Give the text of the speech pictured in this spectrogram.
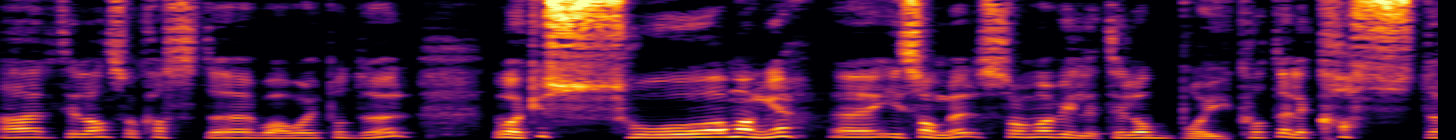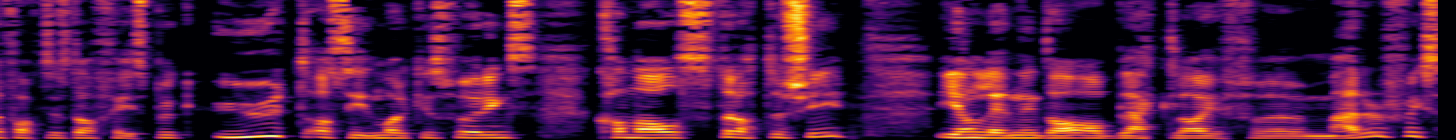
her til lands og kaste Huawei på dør. Det var ikke så mange eh, i sommer som var villige til å boikotte, eller kaste faktisk da Facebook ut av sin markedsføringskanalstrategi, i anledning da av Black Life Matter f.eks.,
